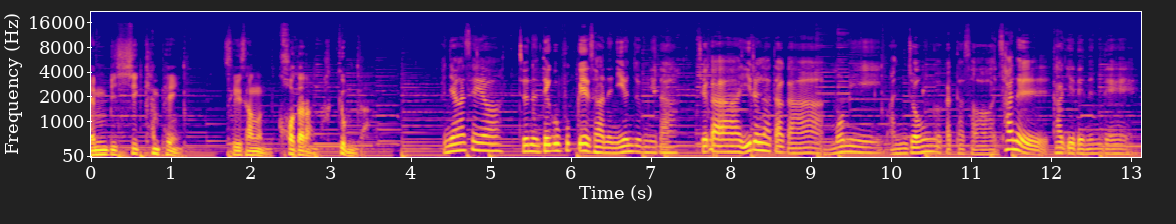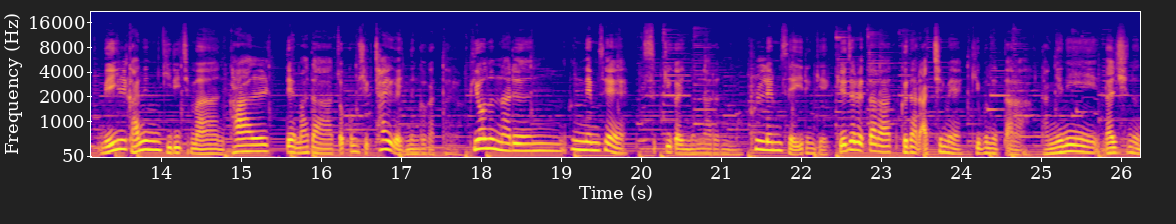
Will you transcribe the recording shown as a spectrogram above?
MBC 캠페인 세상은 커다란 학교입니다. 안녕하세요. 저는 대구 북구에 사는 이현주입니다. 제가 일을 하다가 몸이 안 좋은 것 같아서 산을 가게 되는데 매일 가는 길이지만 갈 때마다 조금씩 차이가 있는 것 같아요. 비 오는 날은 흙냄새, 습기가 있는 날은 뭐 풀냄새 이런 게 계절에 따라 그날 아침에 기분에 따라 당연히 날씨는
